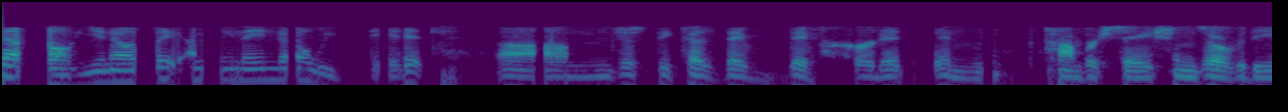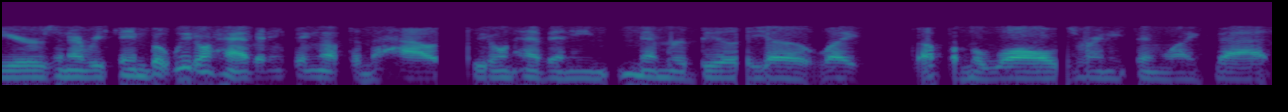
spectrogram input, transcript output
No, you know, they, I mean, they know we did it, um, just because they've they've heard it in conversations over the years and everything. But we don't have anything up in the house. We don't have any memorabilia like up on the walls or anything like that.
